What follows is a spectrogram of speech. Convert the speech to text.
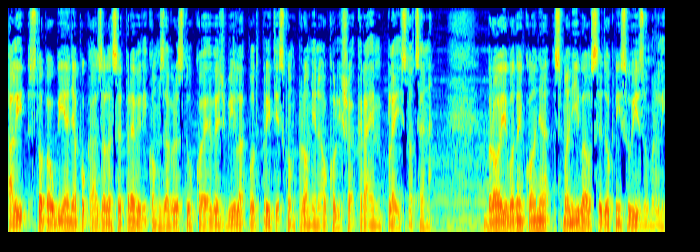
ali stopa ubijanja pokazala se prevelikom za vrstu koja je već bila pod pritiskom promjene okoliša krajem pleistocena. Broj voden konja smanjivao se dok nisu izumrli,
